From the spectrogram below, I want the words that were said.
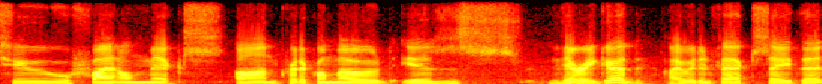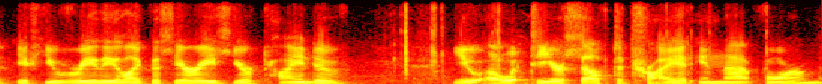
2 Final Mix on Critical Mode is very good. I would, in fact, say that if you really like the series, you're kind of you owe it to yourself to try it in that form.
